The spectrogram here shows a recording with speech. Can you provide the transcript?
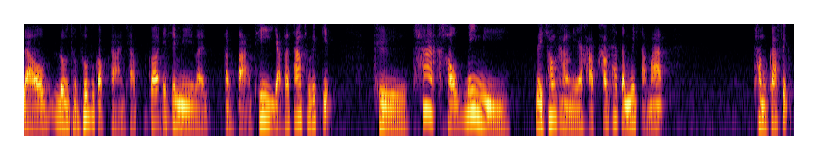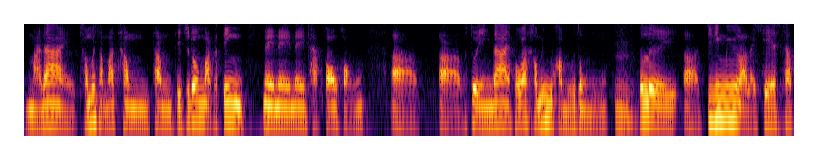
แล้วรวมถึงผู้ประกอบการครับก็ SME หลายต่างๆ ที่อยากจะสร้างธุรกิจ คือถ้าเขาไม่มีในช่องทางนี้ครับเขาถ้าจะไม่สามารถ ทำกราฟิกออกมาได้ เขาไม่สามารถทำทำ digital marketingในในในแพลตฟอร์มของอ่าอ่าตัวเองได้ เพราะว่าเขาไม่มีความรู้ตรงนี้อืมก็เลยอ่าจริงๆมีหลายๆเคสครับ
